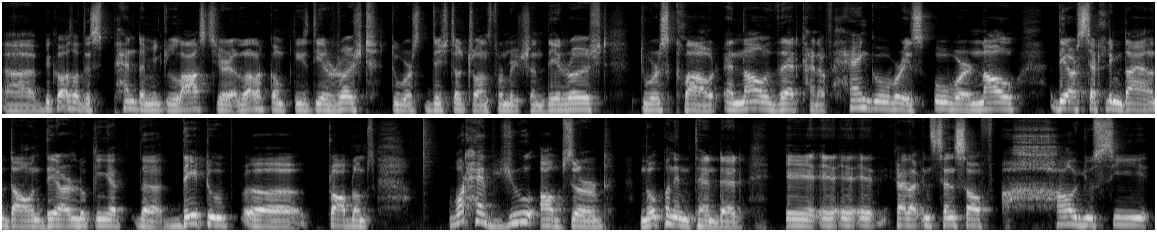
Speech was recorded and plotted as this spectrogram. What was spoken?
uh, because of this pandemic last year, a lot of companies they rushed towards digital transformation. They rushed towards cloud, and now that kind of hangover is over. Now they are settling down. down. They are looking at the day two uh, problems. What have you observed? No pun intended in, kind of in sense of how you see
